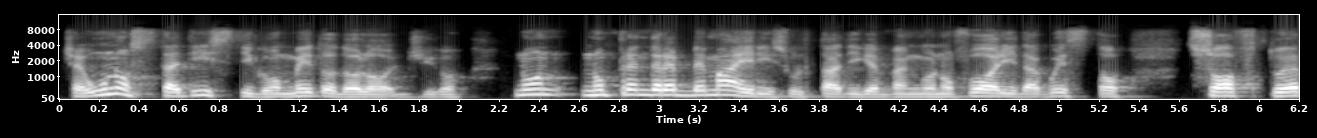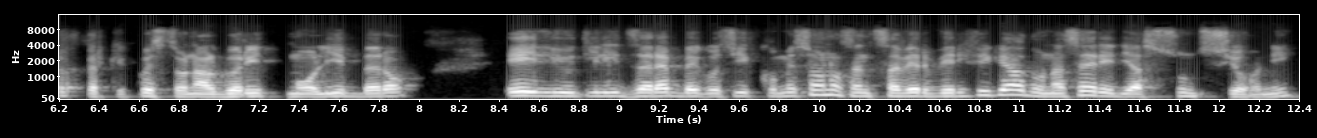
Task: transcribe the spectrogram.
Cioè uno statistico metodologico non, non, prenderebbe mai i risultati che vengono fuori da questo software, perché questo è un algoritmo libero, e li utilizzerebbe così come sono senza aver verificato una serie di assunzioni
